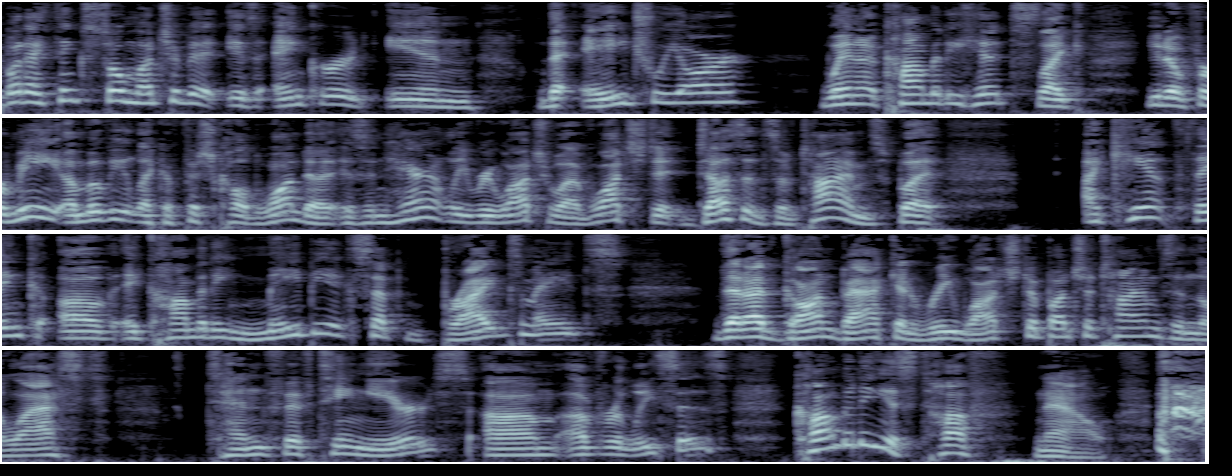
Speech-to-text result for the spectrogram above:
but I think so much of it is anchored in the age we are when a comedy hits. Like you know, for me, a movie like A Fish Called Wanda is inherently rewatchable. I've watched it dozens of times, but I can't think of a comedy, maybe except Bridesmaids, that I've gone back and rewatched a bunch of times in the last 10, 15 years um, of releases. Comedy is tough now.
